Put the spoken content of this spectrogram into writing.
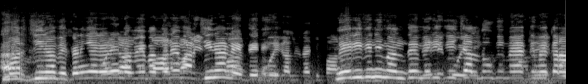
ਮਰਜ਼ੀ ਨਾਲ ਵਿਕਣੀਆਂ ਨੇ ਨਵੇਂ ਬੰਦੇ ਨੇ ਮਰਜ਼ੀ ਨਾਲ ਲੈਂਦੇ ਨੇ। ਕੋਈ ਗੱਲ ਨਹੀਂ ਰਾਜੂ ਮਾਲ ਮੇਰੀ ਵੀ ਨਹੀਂ ਮੰਨਦੇ ਮੇਰੀ ਕੀ ਚੱਲ ਦੂਗੀ ਮੈਂ ਕਿਵੇਂ ਕਰਾਂ?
